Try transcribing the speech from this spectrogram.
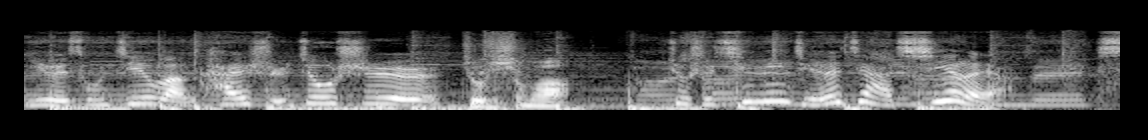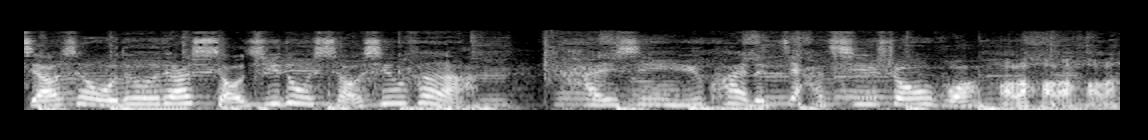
因为从今晚开始就是就是什么？就是清明节的假期了呀！想想我都有点小激动、小兴奋啊！开心愉快的假期生活。好了好了好了，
